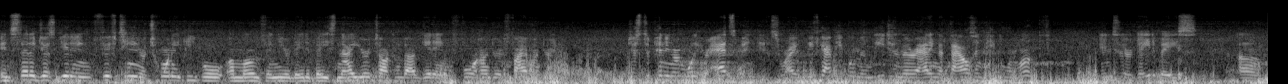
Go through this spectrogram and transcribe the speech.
instead of just getting 15 or 20 people a month in your database, now you're talking about getting 400, 500, just depending on what your ad spend is, right? We've got people in the Legion that are adding a thousand people a month into their database. Um,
